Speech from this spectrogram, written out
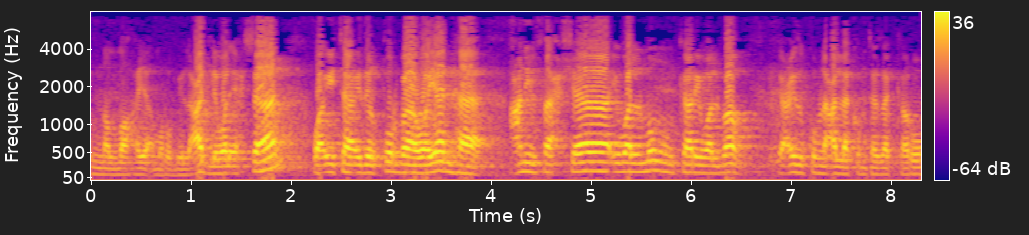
إن الله يأمر بالعدل والإحسان وإيتاء ذي القربى وينهى عن الفحشاء والمنكر والبغي يعظكم لعلكم تذكرون.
